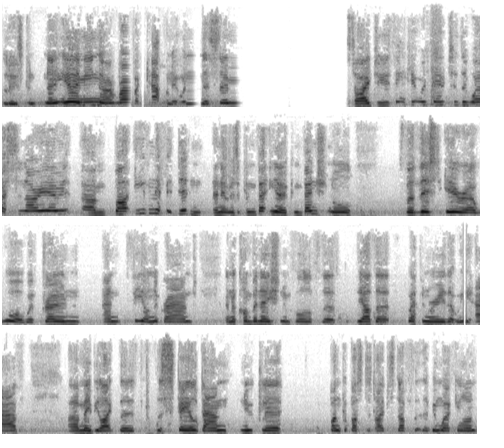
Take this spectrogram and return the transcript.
lose. con- no, You know what I mean? There are a cap on it when there's so So I do think it would go to the worst scenario. Um, but even if it didn't, and it was a conve- you know conventional for this era war with drone and feet on the ground, and a combination of all of the the other weaponry that we have, uh, maybe like the the scaled down nuclear bunker buster type stuff that they've been working on.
